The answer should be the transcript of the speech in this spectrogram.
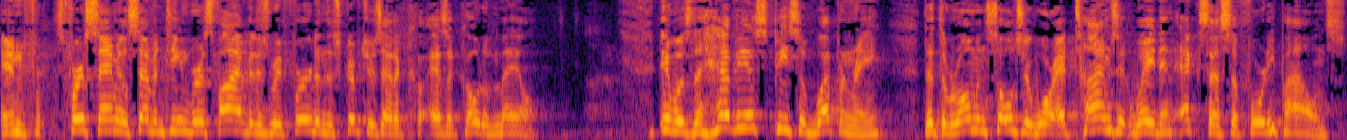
In 1 Samuel 17, verse 5, it is referred in the scriptures as a coat of mail. It was the heaviest piece of weaponry that the Roman soldier wore. At times it weighed in excess of 40 pounds.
